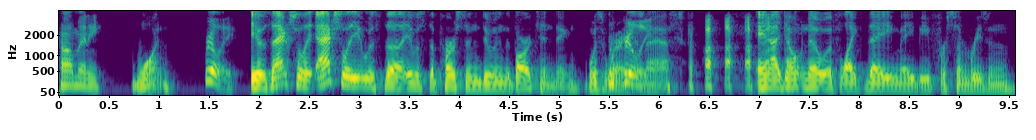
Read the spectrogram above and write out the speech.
How many? One. Really? It was actually actually it was the it was the person doing the bartending was wearing Really? a mask. and I don't know if like they maybe for some reason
